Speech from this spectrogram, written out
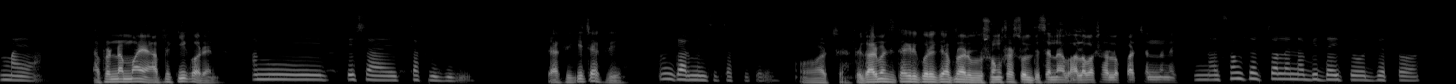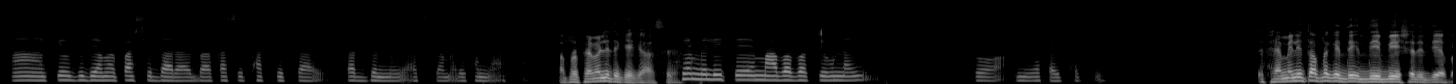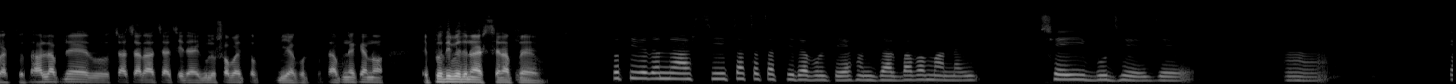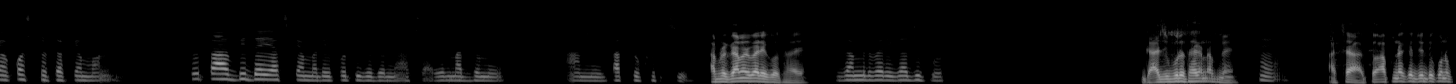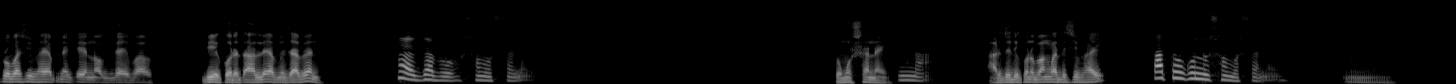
মায়া। আপনার নাম মায়া? আপনি কি করেন? আমি পেশায় চাকরিজীবী। চাকরি? কি চাকরি? আমি গার্মেন্টসে চাকরি করি। ও আচ্ছা তো গার্মেন্টস চাকরি করে কি আপনার সংসার চলতেছে না ভালোবাসার লোক পাচ্ছেন না নাকি? না সংসার চলে না বিদায় তো যেত। কেউ যদি আমার পাশে দাঁড়ায় বা কাছে থাকতে চায় তার জন্যই আজকে আমার এখানে আসা। আপনার ফ্যামিলিতে কে কে আছে? ফ্যামিলিতে মা বাবা কেউ নাই তো আমি একাই থাকি। ফ্যামিলি তো আপনাকে দিয়ে বিয়ে সাথে দিয়ে পারতো। তাহলে আপনি চাচারা চাচিরা এগুলো সবাই তো বিয়ে করতো। তা আপনি কেন এই প্রতিবেদনে আসছেন আপনি? প্রতিবেদনে আসছি চাচা চাচিরা বলতে এখন যার বাবা মা নাই সেই বুঝে যে কষ্টটা কেমন। তো তার বিদায় আজকে আমার এই প্রতিবেদনে আসা। এর মাধ্যমে আমি পাত্র খুঁজছি। আপনার গ্রামের বাড়ি কোথায়? গ্রামের বাড়ি গাজীপুর। গাজীপুরে থাকেন আপনি? হ্যাঁ। আচ্ছা তো আপনাকে যদি কোনো প্রবাসী ভাই আপনাকে নক দেয় বা বিয়ে করে তাহলে আপনি যাবেন? হ্যাঁ যাব সমস্যা নাই। সমস্যা নাই? না। আর যদি কোনো বাংলাদেশি ভাই? তাতেও কোনো সমস্যা নাই।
